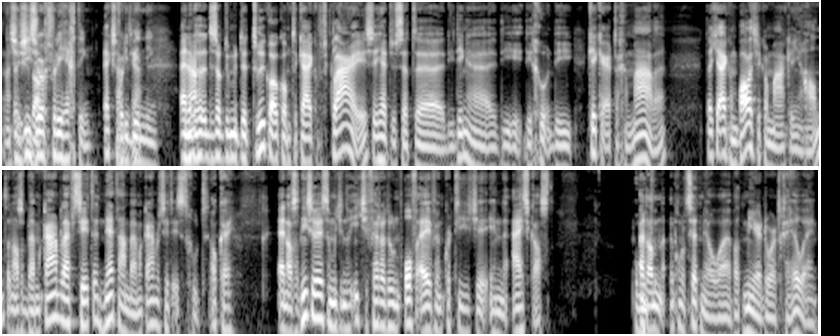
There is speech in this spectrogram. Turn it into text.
En als je Dus die dan- zorgt voor die hechting. Exact, voor die ja. binding. En Ja. het is ook de, de truc ook om te kijken of het klaar is. Je hebt dus dat, eh, die dingen, die, die, groe- die kikkererwten gemalen. Dat je eigenlijk een balletje kan maken in je hand. En als het bij elkaar blijft zitten, net aan bij elkaar blijft zitten, is het goed. Oké. En als het niet zo is, dan moet je nog ietsje verder doen. Of even een kwartiertje in de ijskast. Om en het- dan komt het zetmeel eh, wat meer door het geheel heen.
